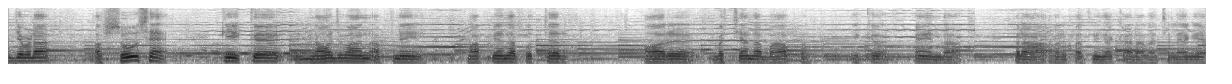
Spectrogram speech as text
ਅੱਜ ਬੜਾ ਅਫਸੋਸ ਹੈ ਕਿ ਇੱਕ ਨੌਜਵਾਨ ਆਪਣੇ ਮਾਪਿਆਂ ਦਾ ਪੁੱਤਰ ਔਰ ਬੱਚਿਆਂ ਦਾ ਬਾਪ, ਇੱਕ ਭੈਣ ਦਾ ਭਰਾ ਔਰ ਪਤਨੀ ਦਾ ਘਰ ਵਾਲਾ ਚਲਿਆ ਗਿਆ।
